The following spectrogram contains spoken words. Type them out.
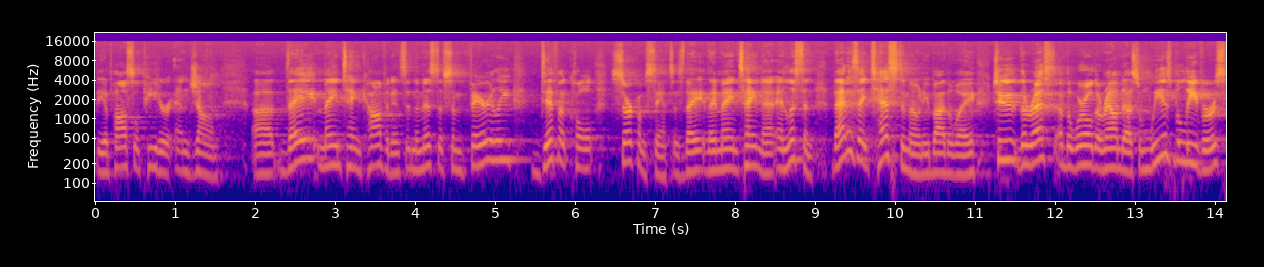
the Apostle Peter and John, uh, they maintain confidence in the midst of some fairly difficult circumstances. They, they maintain that. And listen, that is a testimony, by the way, to the rest of the world around us. When we as believers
